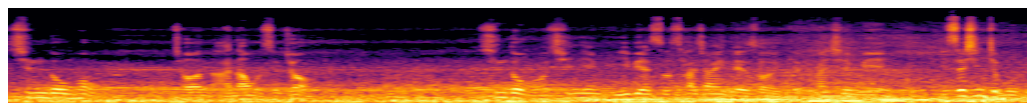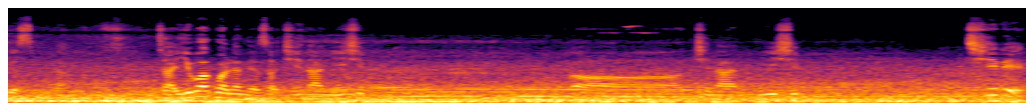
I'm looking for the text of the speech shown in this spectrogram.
신동호 전 아나운서죠. 신동호 신임 EBS 사장에 대해서 이렇게 관심이 있으신지 모르겠습니다. 자, 이와 관련해서 지난 20, 어, 지난 27일,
